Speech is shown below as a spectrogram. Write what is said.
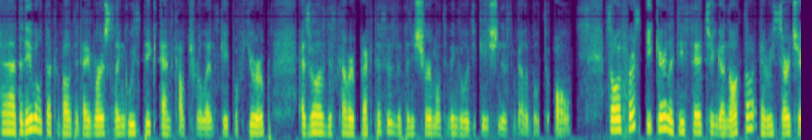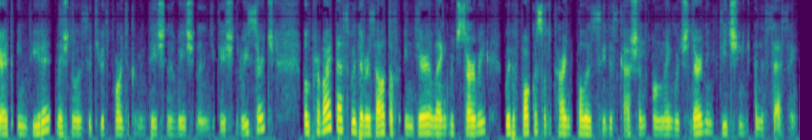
Uh, today we'll talk about the diverse linguistic and cultural landscape of Europe, as well as discover practices that ensure multilingual education is available to all. So our first speaker, Letizia Cinganotto, a researcher at INDIRE, National Institute for Documentation, Innovation and Education Research, will provide us with the result of INDIRE language survey with a focus on current policy discussion on language learning, teaching and assessing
